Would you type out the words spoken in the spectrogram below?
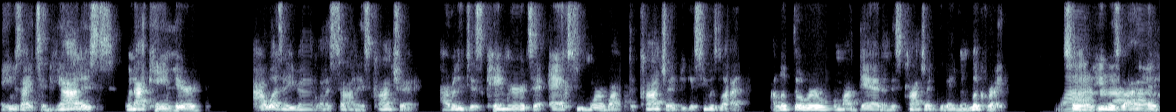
he was like, to be honest, when I came here, I wasn't even going to sign this contract. I really just came here to ask you more about the contract because he was like, I looked over with my dad and this contract didn't even look right. Wow. So he was like,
